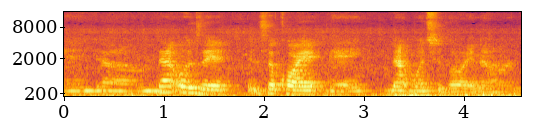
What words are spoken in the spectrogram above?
And um, that was it. It's a quiet day. Not much going on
